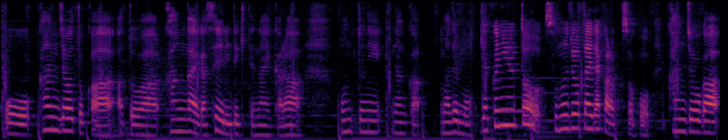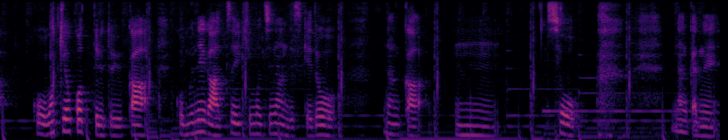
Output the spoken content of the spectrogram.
こう感情とかあとは考えが整理できてないから本当になんかまあでも逆に言うとその状態だからこそこう感情がこう湧き起こってるというかこう胸が熱い気持ちなんですけどなんかうんそう なんかね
